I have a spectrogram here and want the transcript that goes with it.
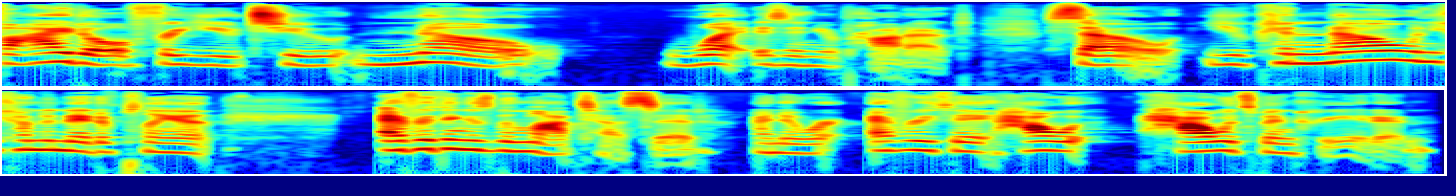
vital for you to know what is in your product. So you can know when you come to Native Plant, everything has been lab tested. I know where everything how how it's been created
